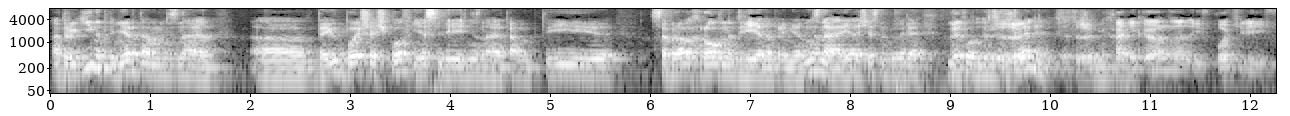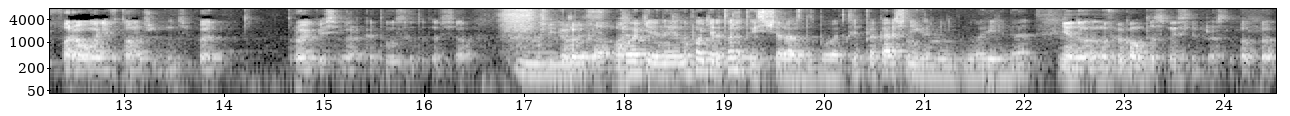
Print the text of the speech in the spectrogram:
А другие, например, там, не знаю, э, дают больше очков, если, не знаю, там, ты собрал их ровно две, например. Не знаю, я, честно говоря, не это, помню это же, это же механика, она и в покере, и в фараоне в том же, ну, типа, тройка, семерка, туз, вот это все. Фиговая В покере, наверное, ну, покеры тоже тысяча разных бывает. Кстати, про карточные игры мы не поговорили, да? Не, ну, ну в каком-то смысле просто, по, по,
